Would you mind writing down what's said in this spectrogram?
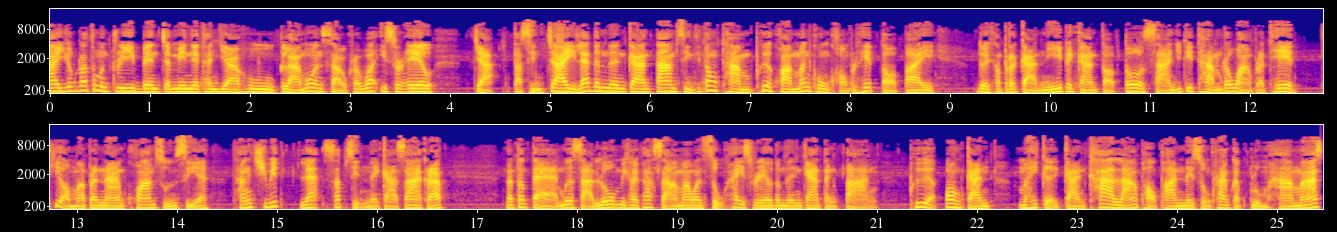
นายกรัฐมนตรีเบนจามินเนทันยาฮูกล่าวเมื่อวันเสาร์ครับว่าอิสราเอลจะตัดสินใจและดำเนินการตามสิ่งที่ต้องทำเพื่อความมั่นคงของประเทศต่อไป โดยคำประกาศนี้เป็นการตอบโต้สารยุติธรรมระหว่างประเทศ ที่ออกมาประนามความสูญเสียทั้งชีวิตและทรัพย์สินในกาซาครับ นับตั้งแต่เมื่อศาลโลกมีคำพิพากษามาวันศุกร์ให้อิสราเอลดำเนินการต่างๆ เพื่อป้องกันไม่ให้เกิดการฆ่าล้างเผ่าพันธุ์ในสงครามกับกลุ่มฮามาส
